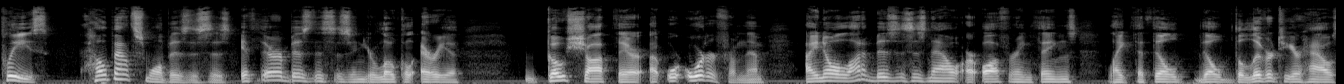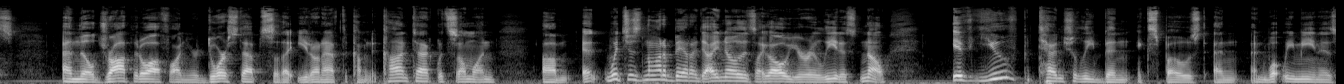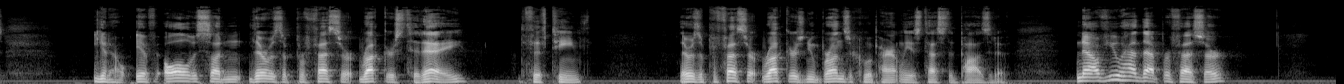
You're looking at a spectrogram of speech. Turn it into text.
please help out small businesses. If there are businesses in your local area, go shop there uh, or order from them. I know a lot of businesses now are offering things like that they'll they'll deliver to your house and they'll drop it off on your doorstep so that you don't have to come into contact with someone, um, and, which is not a bad idea. I know it's like oh you're elitist. No, if you've potentially been exposed, and and what we mean is you know, if all of a sudden there was a professor at Rutgers today, the 15th, there was a professor at Rutgers, New Brunswick, who apparently has tested positive. Now, if you had that professor,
